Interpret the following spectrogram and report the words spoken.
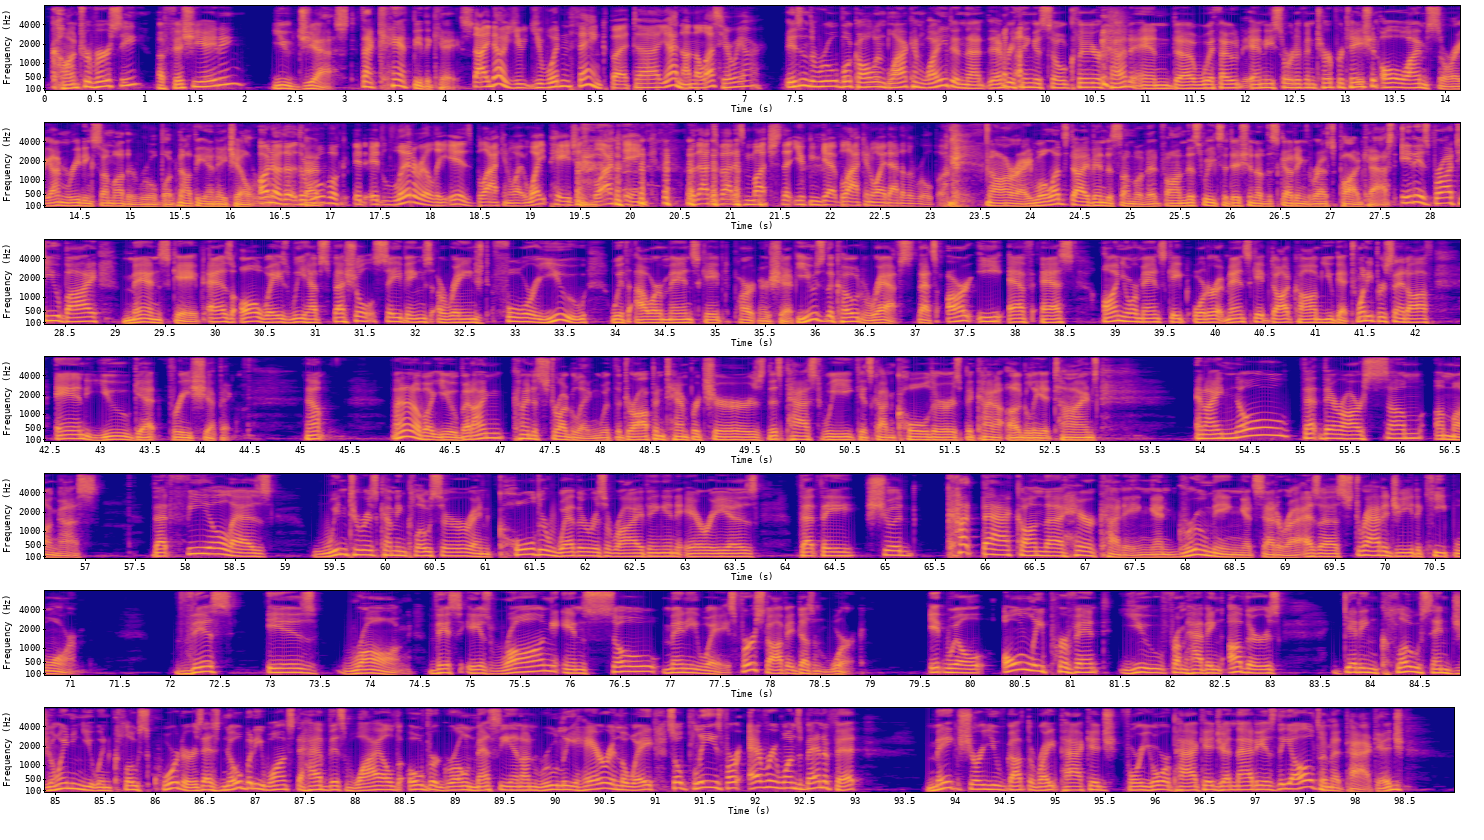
Controversy? Officiating? You jest. That can't be the case. I know you you wouldn't think, but uh, yeah, nonetheless, here we are. Isn't the rule book all in black and white and that everything is so clear cut and uh, without any sort of interpretation? Oh, I'm sorry. I'm reading some other rule book, not the NHL rule. Oh no, the, the That- rule book it, it literally is black and white, white pages, black ink, but that's about as much that you can get black and white out of the rule book. All right. Well, let's dive into some of it on this week's edition of the Scouting the Refs podcast. It is brought to you by Manscaped. As always, we have special savings arranged for you with our Manscaped partnership. Use the code REFS. That's R E F S on your Manscaped order at manscaped.com. You get 20% off and you get free shipping. Now, I don't know about you, but I'm kind of struggling with the drop in temperatures. This past week, it's gotten colder. It's been kind of ugly at times. And I know that there are some among us that feel as winter is coming closer and colder weather is arriving in areas that they should cut back on the hair cutting and grooming, etc., as a strategy to keep warm. This is wrong. This is wrong in so many ways. First off, it doesn't work. It will only prevent you from having others getting close and joining you in close quarters as nobody wants to have this wild, overgrown, messy, and unruly hair in the way. So please, for everyone's benefit, make sure you've got the right package for your package, and that is the ultimate package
